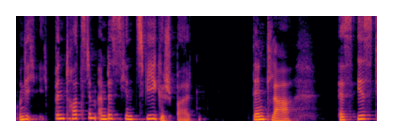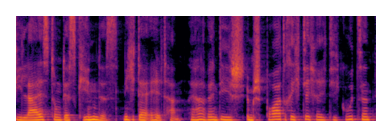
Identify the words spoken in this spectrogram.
Und ich, ich bin trotzdem ein bisschen zwiegespalten. Denn klar, es ist die Leistung des Kindes, nicht der Eltern. Ja, wenn die im Sport richtig, richtig gut sind,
